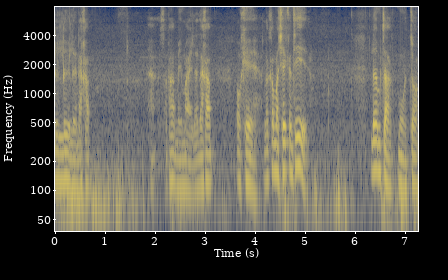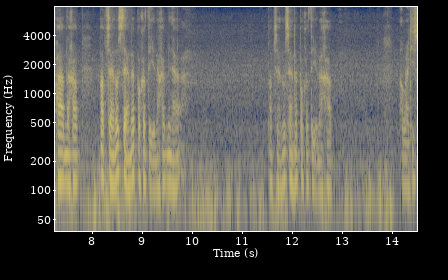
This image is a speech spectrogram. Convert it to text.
ลื่นๆเลยนะครับ สภาพใหม่ๆแล้วนะครับ โอเค แล้วก็มาเช็คกันที่ เริ่มจากโหมดจอภาพนะครับ ปรับแสงลดแสงได้ปกตินะครับนี่ฮะ ปรับแสงลดแสงได้ปกตินะครับ เอาไว้ที่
